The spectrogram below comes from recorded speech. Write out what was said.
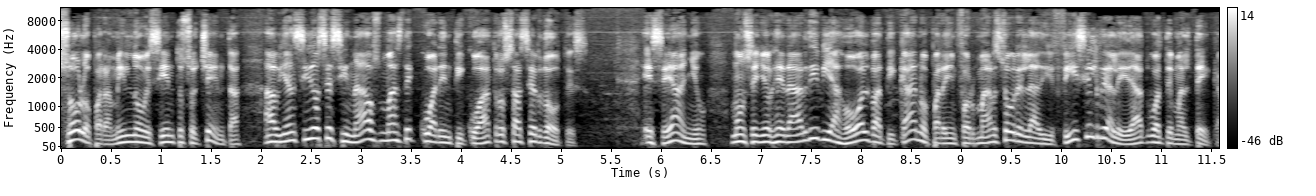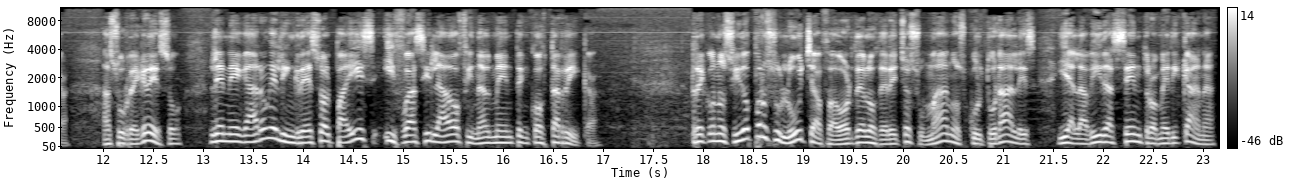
Solo para 1980 habían sido asesinados más de 44 sacerdotes. Ese año, Monseñor Gerardi viajó al Vaticano para informar sobre la difícil realidad guatemalteca. A su regreso, le negaron el ingreso al país y fue asilado finalmente en Costa Rica. Reconocido por su lucha a favor de los derechos humanos, culturales y a la vida centroamericana,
